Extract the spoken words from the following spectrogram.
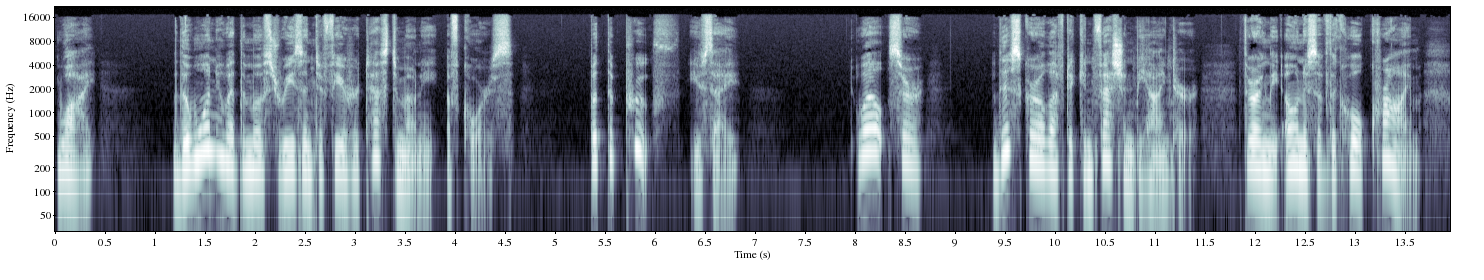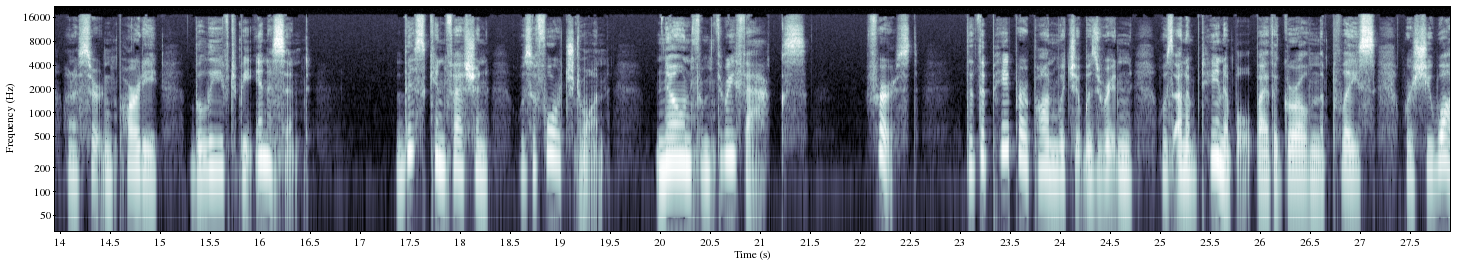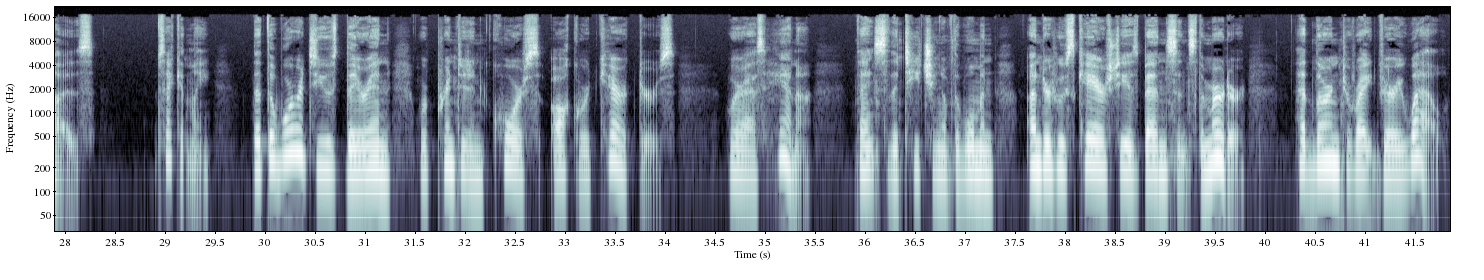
Why, the one who had the most reason to fear her testimony, of course. But the proof, you say? Well, sir, this girl left a confession behind her, throwing the onus of the whole crime on a certain party believed to be innocent. This confession was a forged one, known from three facts. First, that the paper upon which it was written was unobtainable by the girl in the place where she was. Secondly, that the words used therein were printed in coarse, awkward characters, whereas Hannah thanks to the teaching of the woman under whose care she has been since the murder, had learned to write very well.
